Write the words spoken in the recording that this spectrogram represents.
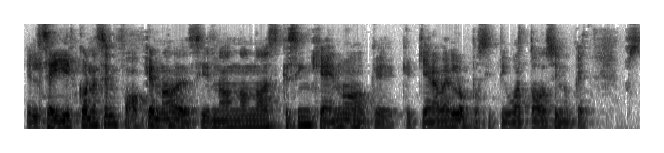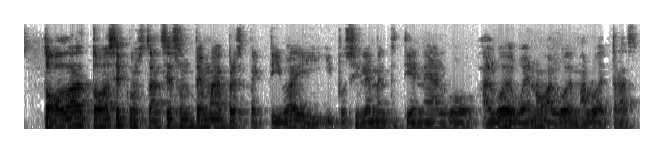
el seguir con ese enfoque, ¿no? De decir, no, no, no es que es ingenuo, que, que quiera ver lo positivo a todo, sino que pues, toda, toda circunstancia es un tema de perspectiva y, y, posiblemente tiene algo, algo de bueno o algo de malo detrás.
